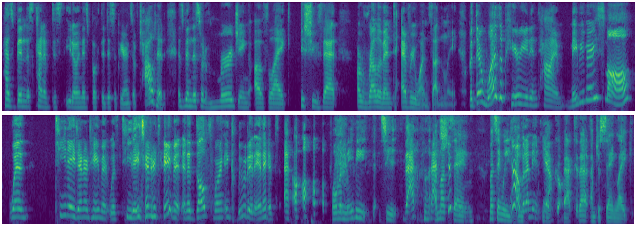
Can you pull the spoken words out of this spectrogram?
has been this kind of dis, you know, in his book The Disappearance of Childhood, has been this sort of merging of like issues that are relevant to everyone suddenly. But there was a period in time, maybe very small, when teenage entertainment was teenage entertainment and adults weren't included in it at all. Well, then maybe see. That I'm not- that's I'm not saying. I'm not saying we. No, but I mean, yeah. Go back to that. I'm just saying, like,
